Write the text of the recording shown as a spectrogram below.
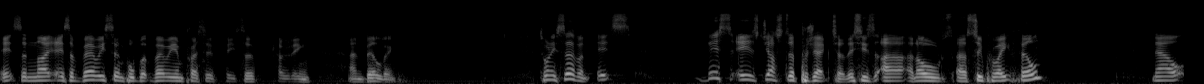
It's a, it's a very simple but very impressive piece of coding and building. 27, it's this is just a projector. This is uh, an old uh, Super 8 film. Now,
